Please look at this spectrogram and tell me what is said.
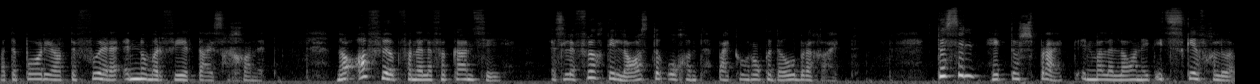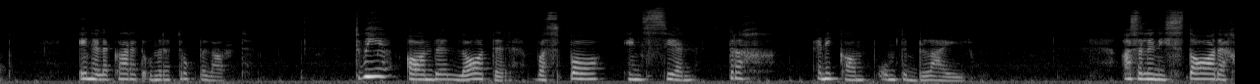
wat 'n paar jaar tevore in nommer 4 tuis gegaan het. Na afloop van hulle vakansie is hulle vroeg die laaste oggend by Krokodilbrug uit. Tussen Hector Spruit en Malelaan het iets skeef geloop en hulle kar het onder 'n trok beland. 2 aande later was pa en seun terug in die kamp om te bly. As hulle nie stadig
